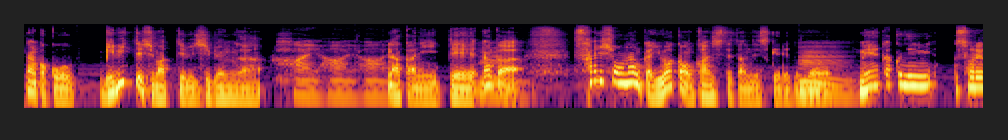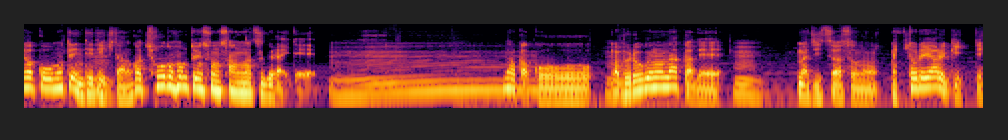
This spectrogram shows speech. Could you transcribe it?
なんかこうビビってしまってる自分がはいはいはい。中にいて、なんか最初はなんか違和感を感じてたんですけれども、うん。明確にそれがこう表に出てきたのがちょうど本当にその3月ぐらいで、うーん。なんかこう、うん。まあ、ブログの中で、うん。まあ、実はその「一人歩き」って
